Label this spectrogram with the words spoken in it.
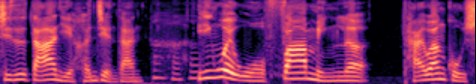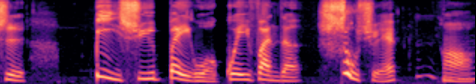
其实答案也很简单，因为我发明了台湾股市必须被我规范的数学啊、哦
